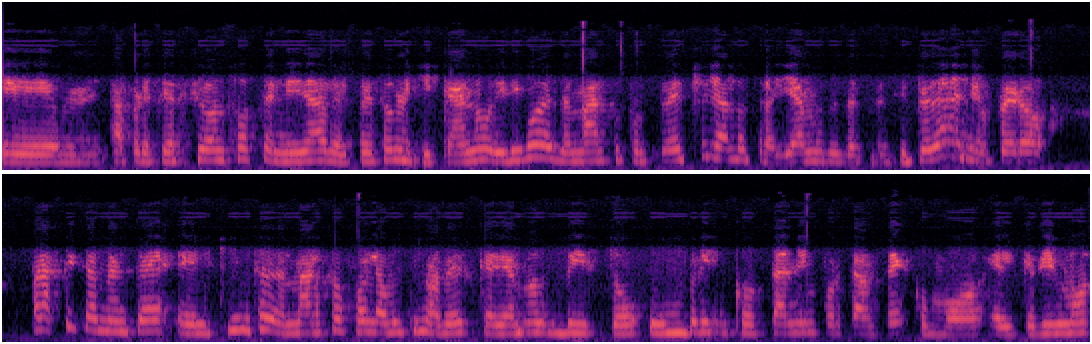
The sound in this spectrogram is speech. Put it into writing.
eh, apreciación sostenida del peso mexicano, y digo desde marzo porque de hecho ya lo traíamos desde el principio de año, pero prácticamente el 15 de marzo fue la última vez que habíamos visto un brinco tan importante como el que vimos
